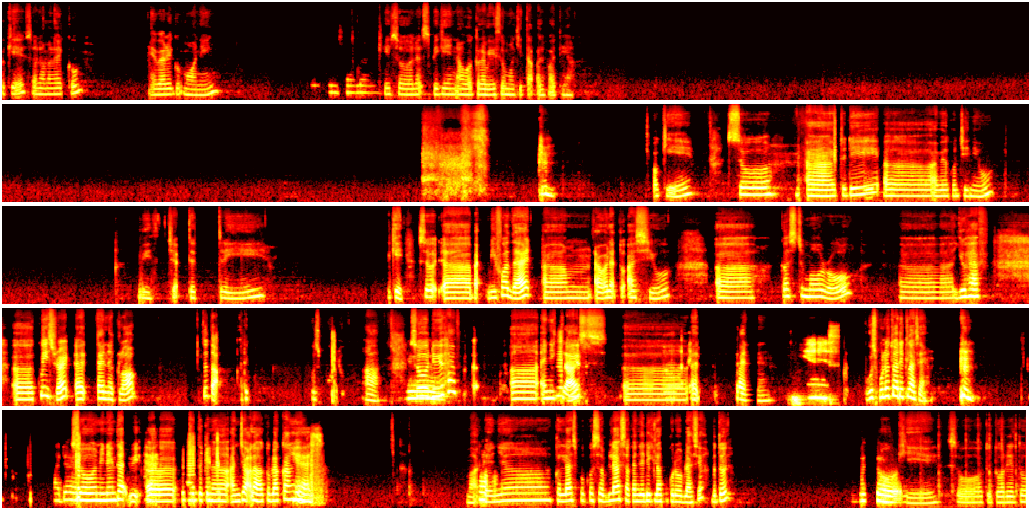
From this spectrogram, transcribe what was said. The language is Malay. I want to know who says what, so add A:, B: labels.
A: Okay, Assalamualaikum. A very good morning. Okay, so let's begin our Karawi semua kitab Al-Fatihah. okay, so uh, today uh, I will continue with chapter 3. Okay, so uh, but before that, um, I would like to ask you, uh, because tomorrow uh, you have a quiz right at 10 o'clock. Itu tak? Ada pukul 10. Ah. Yeah. So do you have uh, any class uh, at 10?
B: Yes.
A: Pukul 10 tu ada kelas eh?
B: Ada.
A: So meaning that we, uh, kita kena anjak lah ke belakang ya?
B: Yes.
A: Maknanya kelas pukul 11 akan jadi kelas pukul 12 ya? Betul?
B: Betul.
A: Okay. So tutorial tu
